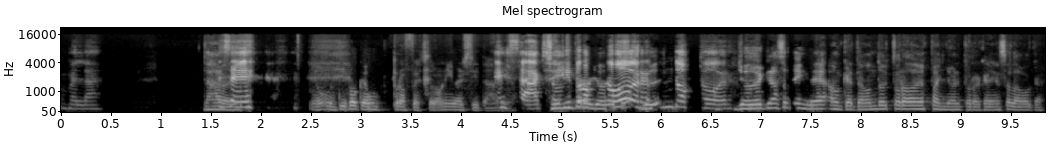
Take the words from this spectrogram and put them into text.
en verdad. Ese- Un tipo que es un profesor universitario. exacto, Sí, un pero yo- doctor, yo- un doctor. Yo doy clases de inglés, aunque tengo un doctorado en español, pero cállense la boca.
